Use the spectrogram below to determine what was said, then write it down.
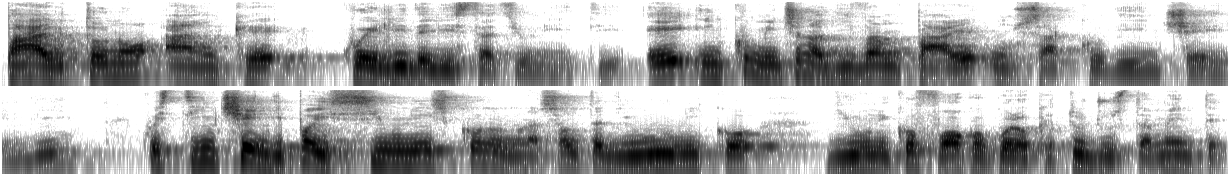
partono anche quelli degli Stati Uniti e incominciano a divampare un sacco di incendi. Questi incendi poi si uniscono in una sorta di unico di unico fuoco, quello che tu giustamente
